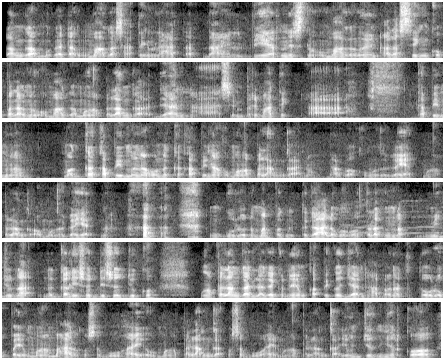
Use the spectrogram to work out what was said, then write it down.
Langga, magandang umaga sa ating lahat. At dahil biyernes ng umaga ngayon, alas 5 pa lang ng umaga mga palangga, dyan, ah, siyempre matik, ah, kape muna, magkakape muna o nagkakape na ako mga palangga, no? bago ako magagayat mga palangga o magagayat na. Ang gulo naman pag nagtagalog ako, talagang na, medyo na, nagkalisod-lisod yung ko. Mga palangga, lagay ko na yung kape ko dyan habang natutulog pa yung mga mahal ko sa buhay o mga palangga ko sa buhay, mga palangga. Yung junior ko,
